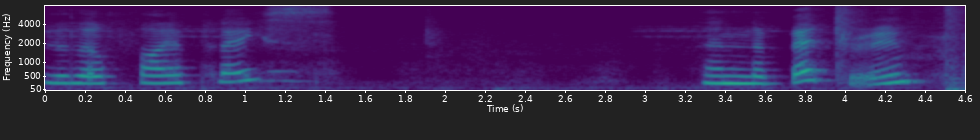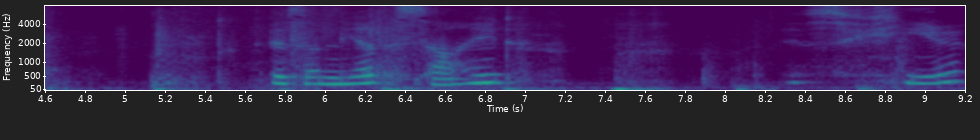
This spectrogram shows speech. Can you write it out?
A little fireplace. And the bedroom is on the other side. It's here.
